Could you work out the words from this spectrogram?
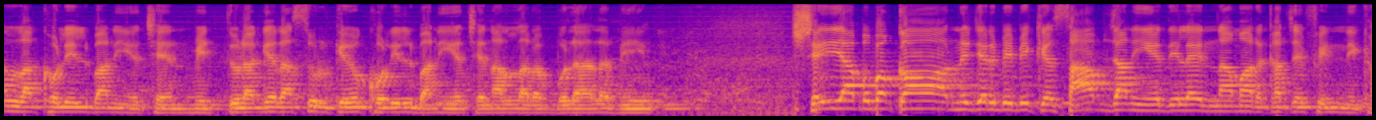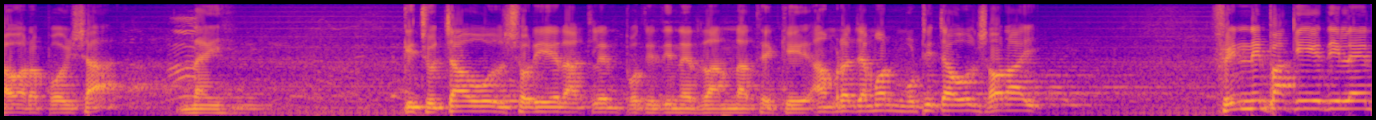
আল্লাহ খলিল বানিয়েছেন। মৃত্যুর আগে রাসূলকেও খলিল বানিয়েছেন আল্লাহ রাব্বুল আলামিন। সেই আবু বকর নিজের বিবিকে সাফ জানিয়ে দিলেন, আমার কাছে ফিন্নি খাওয়ার পয়সা নাই। কিছু চাউল সরিয়ে রাখলেন প্রতিদিনের রান্না থেকে। আমরা যেমন মুঠি চাউল সরাই ফিন্নি পাকিয়ে দিলেন।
